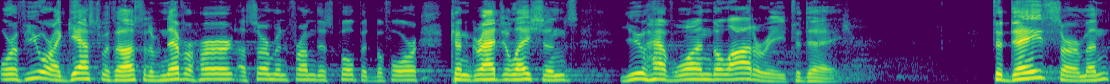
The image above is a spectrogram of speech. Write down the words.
or if you are a guest with us and have never heard a sermon from this pulpit before, congratulations, you have won the lottery today. Today's sermon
